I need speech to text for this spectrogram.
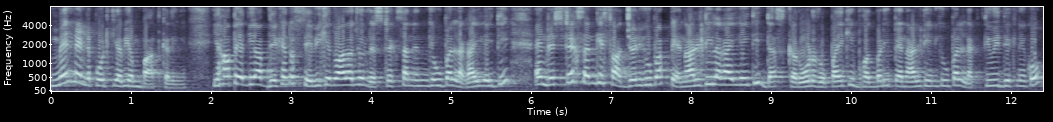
मेन मेन रिपोर्ट की अभी हम बात करेंगे। यहाँ पे यदि आप देखें तो सेवी के द्वारा जो रिस्ट्रिक्शन इनके ऊपर लगाई गई थी एंड रिस्ट्रिक्शन के साथ जो इनके ऊपर पेनाल्टी लगाई गई थी, दस करोड़ रुपए की बहुत बड़ी पेनाल्टी इनके ऊपर लगती हुई देखने को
